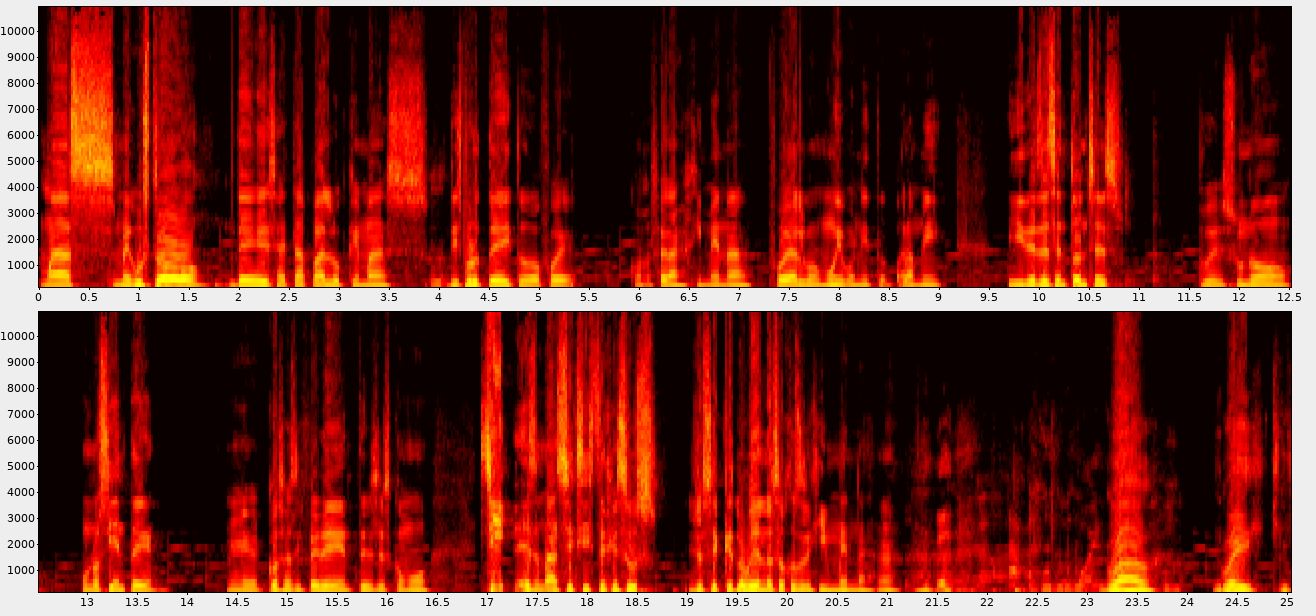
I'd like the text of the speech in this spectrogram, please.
más me gustó de esa etapa, lo que más disfruté y todo fue conocer a Jimena. Fue algo muy bonito para mí. Y desde ese entonces, pues uno, uno siente eh, cosas diferentes. Es como, sí, es más, si existe Jesús, yo sé que lo veo en los ojos de Jimena. ¿ah? Wow. Güey, ¿quién,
